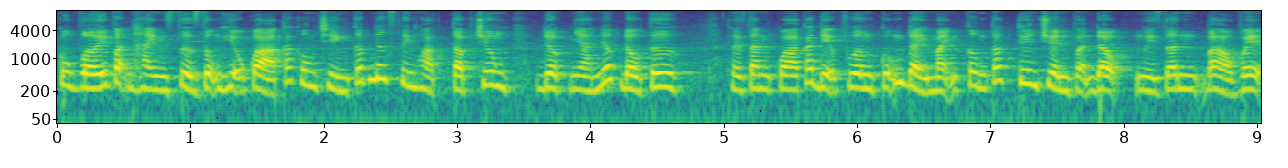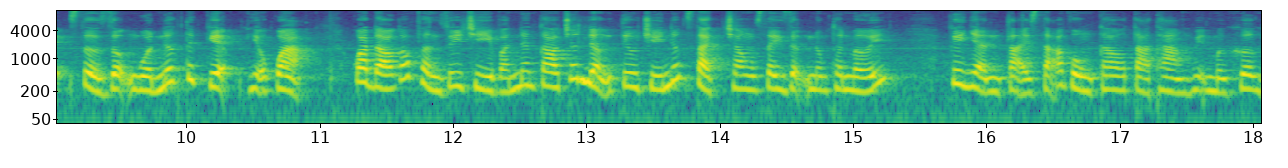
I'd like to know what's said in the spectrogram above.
Cùng với vận hành sử dụng hiệu quả các công trình cấp nước sinh hoạt tập trung được nhà nước đầu tư, thời gian qua các địa phương cũng đẩy mạnh công tác tuyên truyền vận động người dân bảo vệ sử dụng nguồn nước tiết kiệm hiệu quả, qua đó góp phần duy trì và nâng cao chất lượng tiêu chí nước sạch trong xây dựng nông thôn mới. Ghi nhận tại xã vùng cao Tà Thàng, huyện Mường Khương.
